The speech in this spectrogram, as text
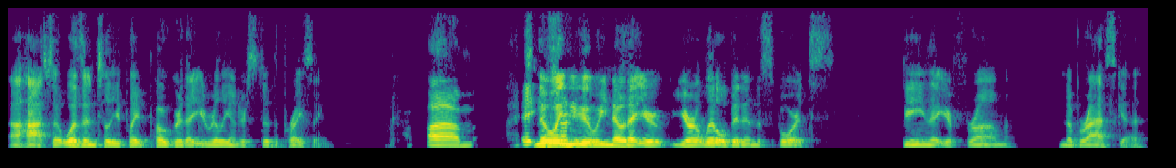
Aha! So it wasn't until you played poker that you really understood the pricing. Um, it, knowing started, you, we know that you're you're a little bit in the sports, being that you're from Nebraska.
